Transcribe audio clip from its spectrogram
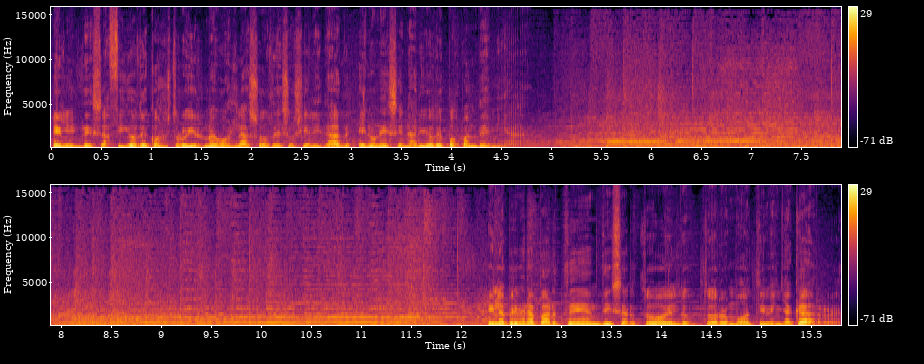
El desafío de construir nuevos lazos de socialidad en un escenario de pospandemia. En la primera parte disertó el doctor Moti Benyacar.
